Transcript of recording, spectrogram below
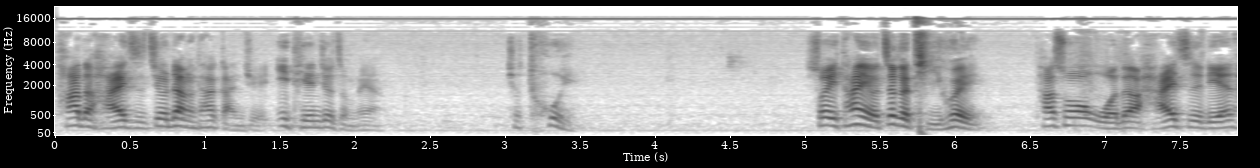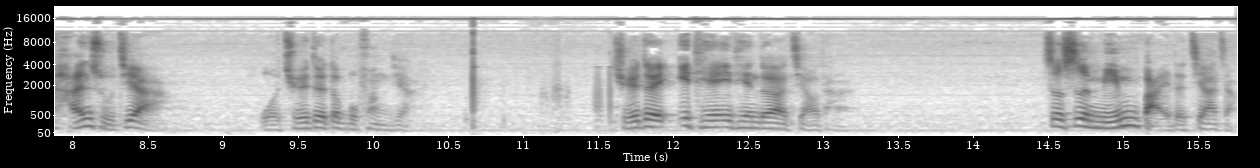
他的孩子就让他感觉一天就怎么样，就退。所以他有这个体会。他说：“我的孩子连寒暑假，我绝对都不放假，绝对一天一天都要教他。”这是明摆的家长，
